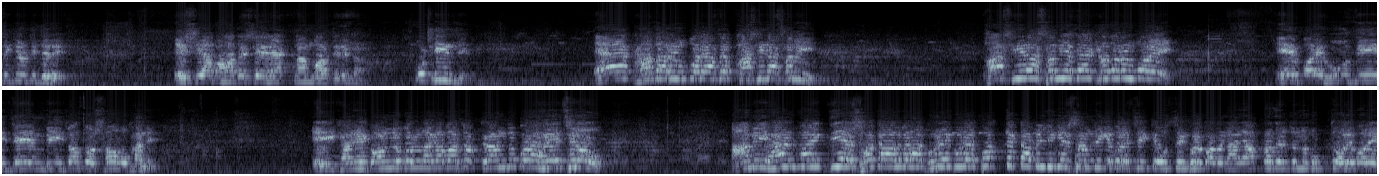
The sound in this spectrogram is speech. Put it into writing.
সিকিউরিটি জেলে। এশিয়া মহাদেশের এক নাম্বার জেলেটা। কঠিন জেল। এক হাজারের উপরে আছে ফাঁসির আসামি। ফাঁসির আসামি আছে এক হাজারের উপরে। এরপরে হুজি, জেএমবি, যত সব ওখানে। এইখানে গন্ডগোল লাগাবার চক্রান্ত করা হয়েছিল। আমি হ্যান্ড মাইক দিয়ে সকালবেলা ঘুরে ঘুরে প্রত্যেকটা বিল্ডিং এর সামনে গিয়ে বলেছি কেউ শৃঙ্খল করবে না। আপনাদের জন্য মুক্ত হলে পরে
